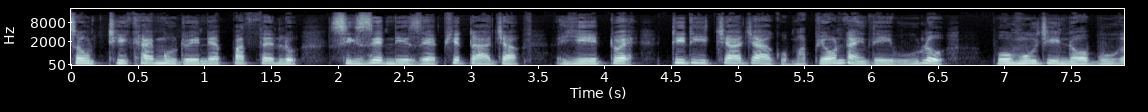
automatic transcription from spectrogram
ဆုံးထိခိုက်မှုတွေနဲ့ပတ်သက်လို့စီစစ်နေစေဖြစ်တာကြောင့်အရေးအတွက်တိတိကျကျကိုမပြောနိုင်သေးဘူးလို့ဗိုလ်မှူးကြီးနော်ဘူးက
